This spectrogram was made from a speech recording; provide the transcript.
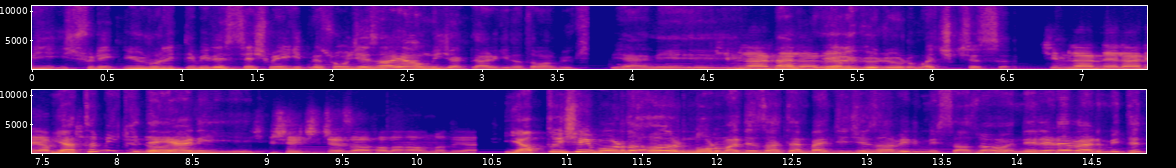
bir sürekli Euroleague'de bir eşleşmeye gitmese o cezayı almayacak Ergin Ataman büyük. Yani e, Kimler ben neler öyle yaptı? görüyorum açıkçası. Kimler neler yaptı? Ya tabii ki de daha? yani Hiçbir şey hiç ceza falan almadı yani. yaptığı şey bu arada ağır. Normalde zaten bence ceza verilmesi lazım ama nelere vermedin?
